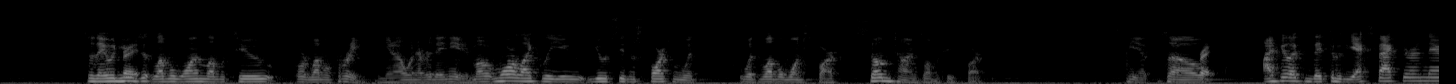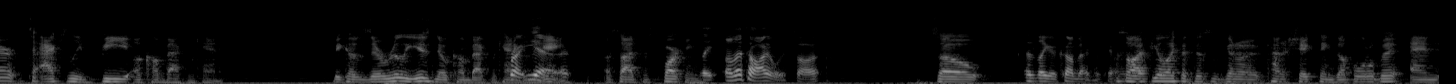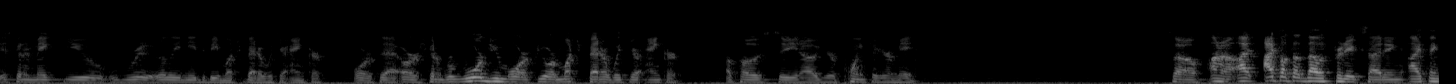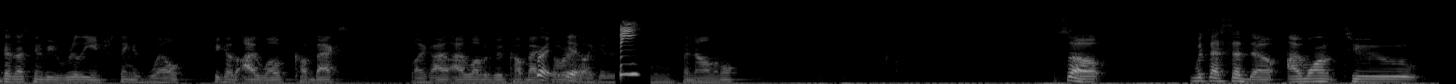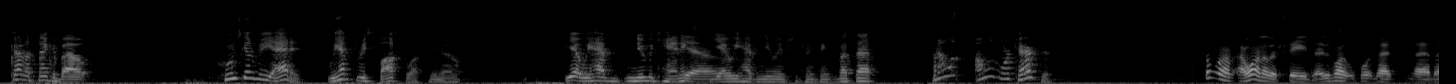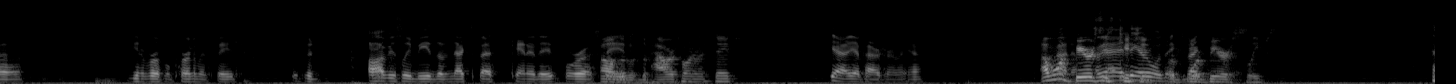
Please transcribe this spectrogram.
So they would use Right. it level one, level two, or level three. You know, whenever they need it. More, more likely, you you would see them sparking with with level one spark, sometimes level two spark. Yeah. So Right. I feel like they threw the X factor in there to actually be a comeback mechanic, because there really is no comeback mechanic Right, in the yeah, game uh, aside from sparking. Like, oh, that's how I always saw it so as like a comeback mechanic. So I feel like that this is gonna kind of shake things up a little bit, and it's gonna make you re- really need to be much better with your anchor, or if that, or it's gonna reward you more if you are much better with your anchor, opposed to you know your point or your mid. So I don't know. I, I thought that that was pretty exciting. I think that that's gonna be really interesting as well because I love comebacks. Like I, I love a good comeback Right, story. yeah. Like it is phenomenal. So, with that said, though, I want to kind of think about who's going to be added. We have three spots left, you know. Yeah, we have new mechanics. Yeah. Yeah, we have new interesting things about that. But I want I want more characters. I still want. I want another stage. I just want that that uh, Universal Tournament stage, which would obviously be the next best candidate for a Oh, stage. the, the power tournament stage. Yeah, yeah, power tournament. Yeah. I want know. Beerus' I mean, kitchen everyone's where, where Beerus sleeps.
